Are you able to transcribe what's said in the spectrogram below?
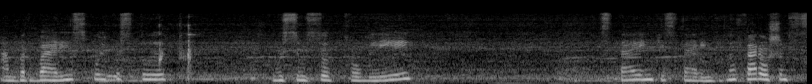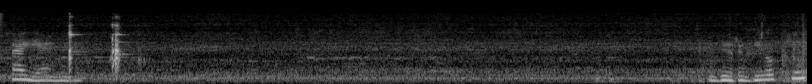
А барбарис сколько стоит? 800 рублей. Старенький, старенький, но в хорошем состоянии. Вербилки.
